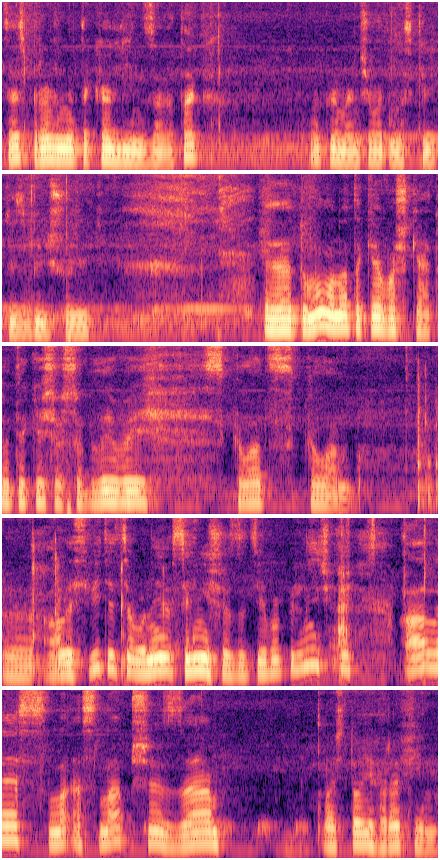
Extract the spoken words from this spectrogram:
Це справжня така лінза. А так, от менше, от наскільки збільшують. Е, тому воно таке важке. Тут якийсь особливий склад скла. Е, Але світяться вони сильніше за ці попільнички, але слабше за ось той графін.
